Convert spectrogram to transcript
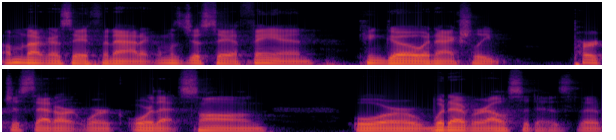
i'm not going to say a fanatic i'm going to just say a fan can go and actually purchase that artwork or that song or whatever else it is the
